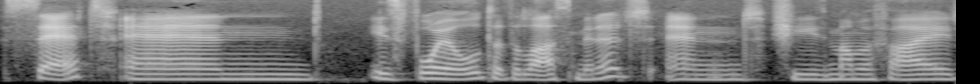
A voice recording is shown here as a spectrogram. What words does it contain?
Set, and is foiled at the last minute and she's mummified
